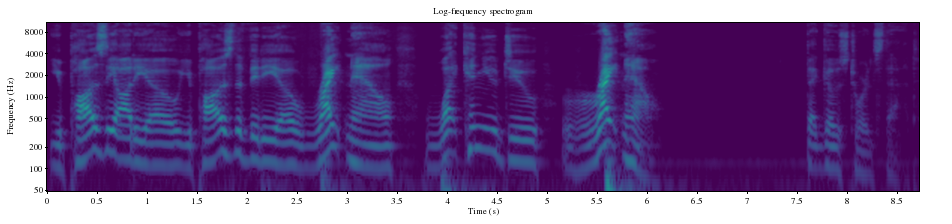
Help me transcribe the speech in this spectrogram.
you pause the audio, you pause the video right now. What can you do right now that goes towards that?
